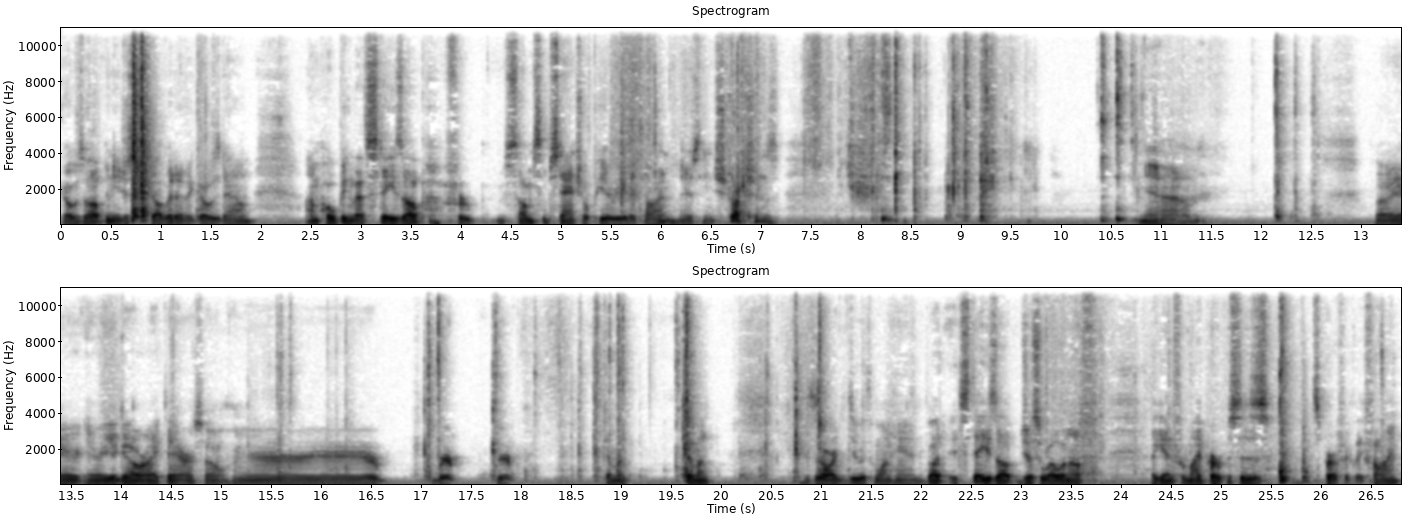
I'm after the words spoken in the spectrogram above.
goes up and you just shove it and it goes down. I'm hoping that stays up for some substantial period of time. There's the instructions. Um, so there, there you go, right there. So, here, burp, burp. come on, come on. This is hard to do with one hand, but it stays up just well enough. Again, for my purposes, it's perfectly fine.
